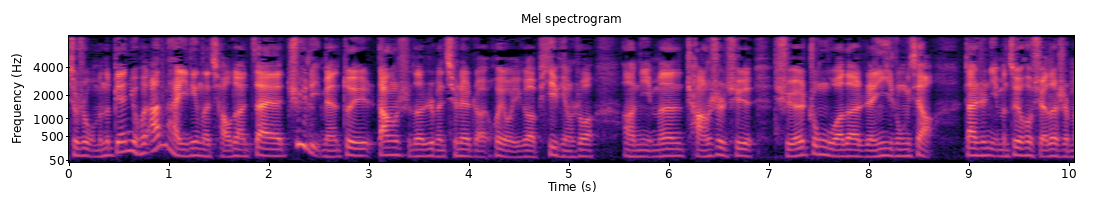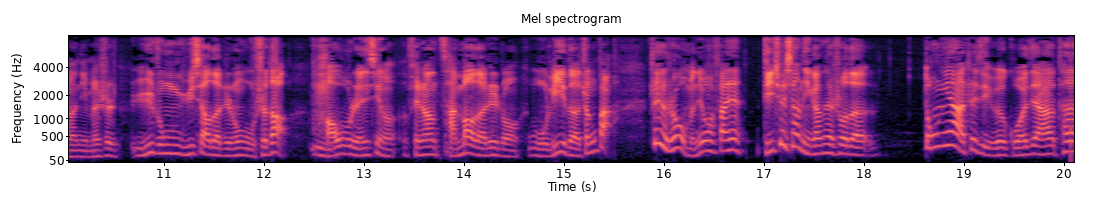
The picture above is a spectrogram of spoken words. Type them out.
就是我们的编剧会安排一定的桥段在剧里面对当时的日本侵略者会有一个批评说，啊，你们尝试去学中国的仁义忠孝，但是你们最后学的什么？你们是愚忠愚孝的这种武士道，毫无人性、非常残暴的这种武力的争霸。这个时候我们就会发现，的确像你刚才说的，东亚这几个国家它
